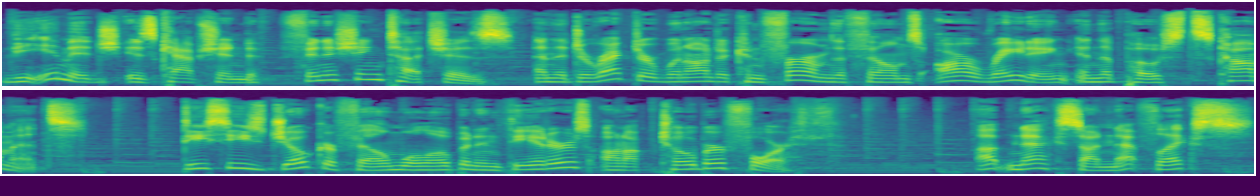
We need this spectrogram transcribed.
The image is captioned Finishing Touches, and the director went on to confirm the film's R rating in the post's comments. DC's Joker film will open in theaters on October 4th. Up next on Netflix,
